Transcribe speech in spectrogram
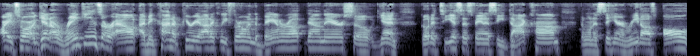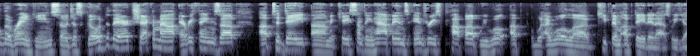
All right, so again, our rankings are out. I've been kind of periodically throwing the banner up down there. So again, go to tssfantasy.com. Don't want to sit here and read off all the rankings. So just go to there, check them out. Everything's up. Up to date um, in case something happens, injuries pop up. We will up. I will uh, keep them updated as we go.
